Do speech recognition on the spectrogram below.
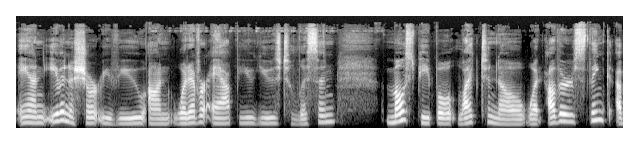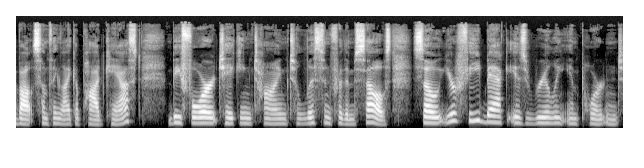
and even a short review on whatever app you use to listen? Most people like to know what others think about something like a podcast before taking time to listen for themselves. So, your feedback is really important.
